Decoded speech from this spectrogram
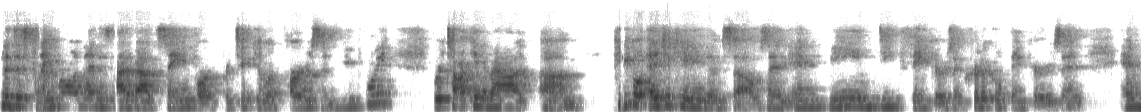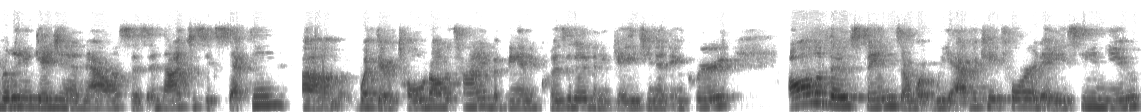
the disclaimer on that is not about saying for a particular partisan viewpoint. We're talking about um, people educating themselves and, and being deep thinkers and critical thinkers and, and really engaging in analysis and not just accepting um, what they're told all the time, but being inquisitive and engaging in inquiry. All of those things are what we advocate for at AAC&U.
